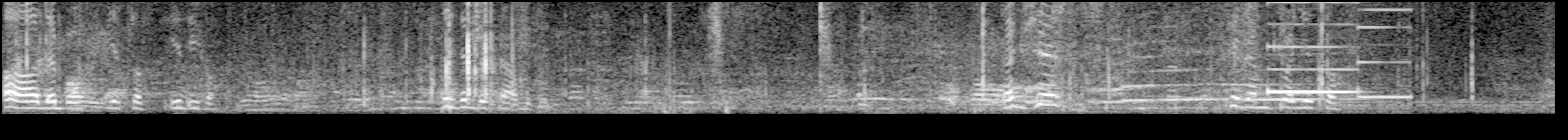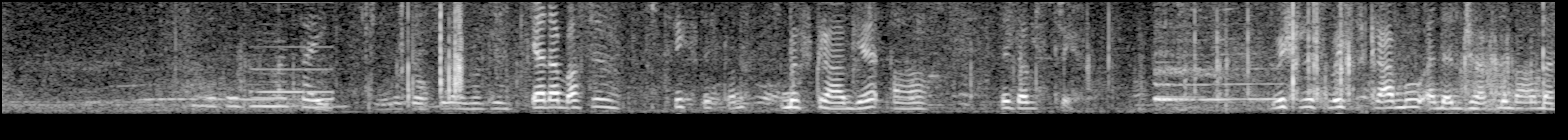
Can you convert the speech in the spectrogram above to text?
A nebo něco jiného. Teď jdem do krámu. Takže si jdem pro něco. Já dám asi střih teď. Jsme v krámě a teď dám střih. Vyšli jsme jít z krámu a ten jack nemáme.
